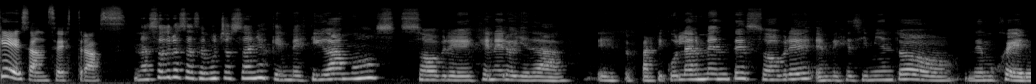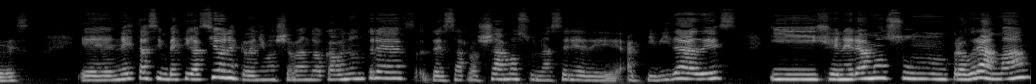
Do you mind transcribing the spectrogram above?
¿Qué es Ancestras? Nosotros hace muchos años que investigamos sobre género y edad. Eh, particularmente sobre envejecimiento de mujeres. En estas investigaciones que venimos llevando a cabo en un TREF, desarrollamos una serie de actividades y generamos un programa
